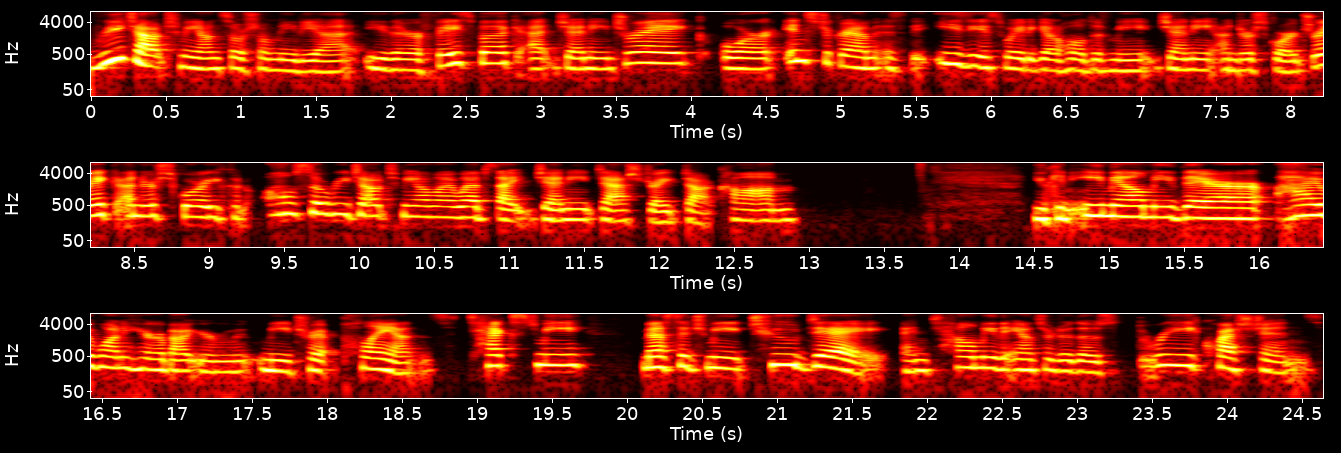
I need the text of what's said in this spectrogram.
Reach out to me on social media, either Facebook at Jenny Drake or Instagram is the easiest way to get a hold of me, Jenny underscore Drake underscore. You can also reach out to me on my website, jenny drake.com. You can email me there. I want to hear about your me trip plans. Text me message me today and tell me the answer to those three questions.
